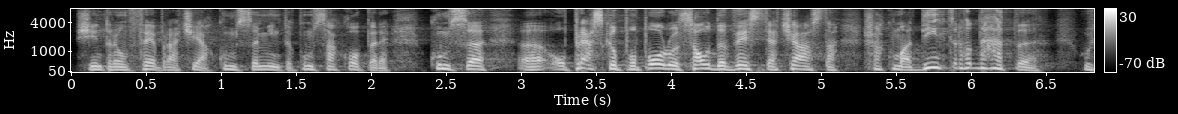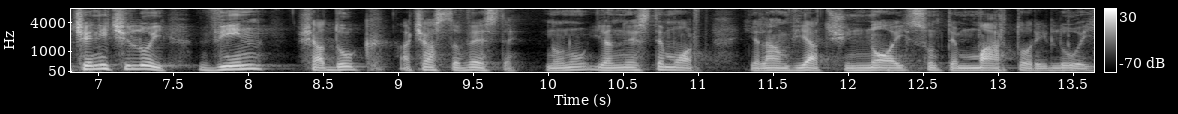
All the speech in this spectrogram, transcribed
și intră în febra aceea, cum să mintă, cum să acopere, cum să uh, oprească poporul să audă vestea aceasta. Și acum, dintr-o dată, ucenicii lui vin și aduc această veste. Nu, nu, el nu este mort, el a înviat și noi suntem martorii lui.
